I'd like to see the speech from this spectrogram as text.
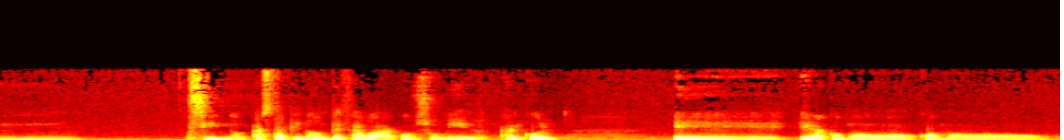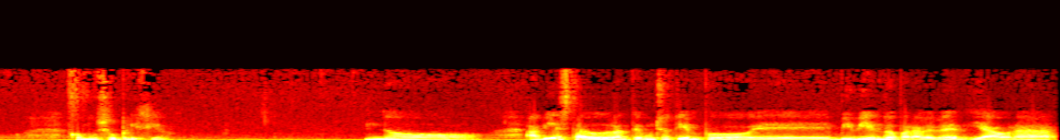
mm, hasta que no empezaba a consumir alcohol, era como, como, como un suplicio. No había estado durante mucho tiempo eh, viviendo para beber y ahora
